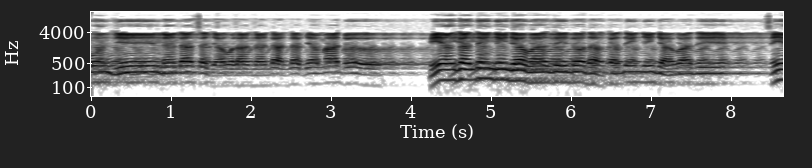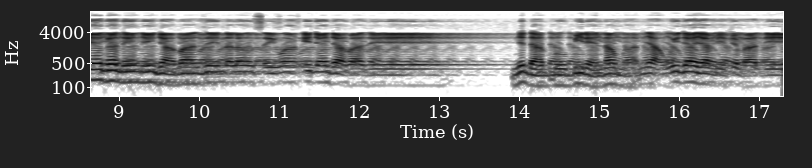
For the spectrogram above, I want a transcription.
ဝန်းကျင်နန္ဒစัจ java လာနန္ဒလက်ပြမတို့ဘိယံကတိငြိမ်းကြပါစေဒေါသကတိငြိမ်းကြပါစေစင်ယကတိငြိမ်းကြပါစေနှလုံးစိတ်ဝမ်းအေးချမ်းကြပါစေမေတ္တာပူပြီးတဲ့နောက်မှာအမြဝေကြရမည်ဖြစ်ပါသည်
